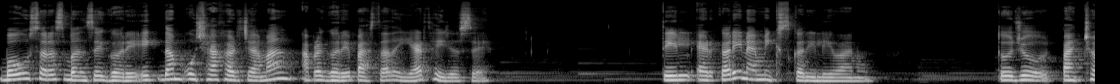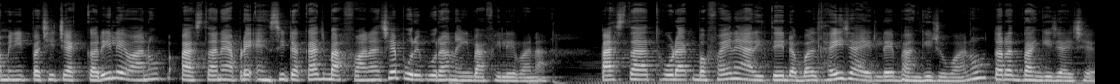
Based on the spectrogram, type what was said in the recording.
બહુ સરસ બનશે ઘરે. એકદમ ઓછા ખર્ચામાં આપણે ઘરે પાસ્તા તૈયાર થઈ જશે. તેલ એડ કરીને મિક્સ કરી લેવાનું. તો જો પાંચ છ મિનિટ પછી ચેક કરી લેવાનું, પાસ્તાને આપણે એંસી ટકા જ બાફવાના છે, પૂરેપૂરા નહીં બાફી લેવાના. પાસ્તા થોડાક બફાઈને આ રીતે ડબલ થઈ જાય એટલે ભાંગી જોવાનું, તરત ભાંગી જાય છે.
